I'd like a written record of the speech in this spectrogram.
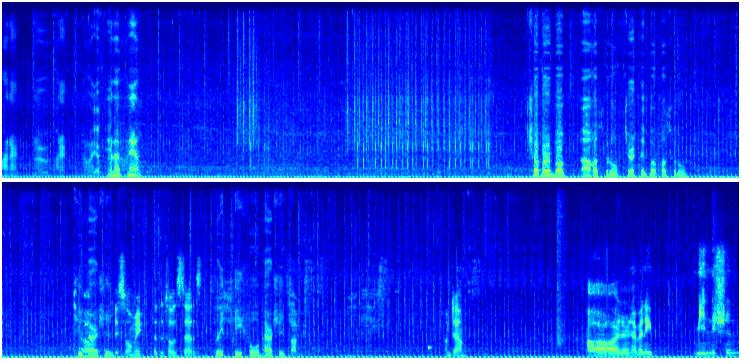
I don't know. I don't know. Yeah. Coming up now. Chopper above uh, hospital, directly above hospital. Two Oh, parachutes, They saw me at the top of the stairs. three, three, four parachutes. Fuck. I'm down. Oh, I don't have any munition.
